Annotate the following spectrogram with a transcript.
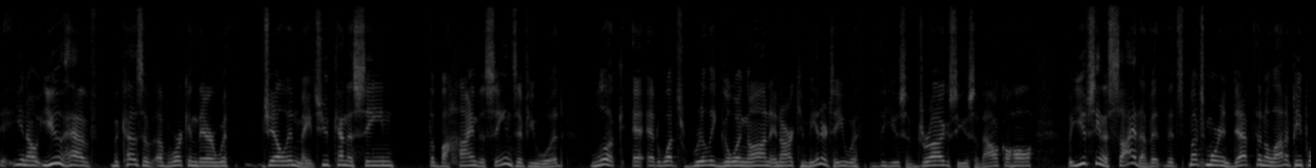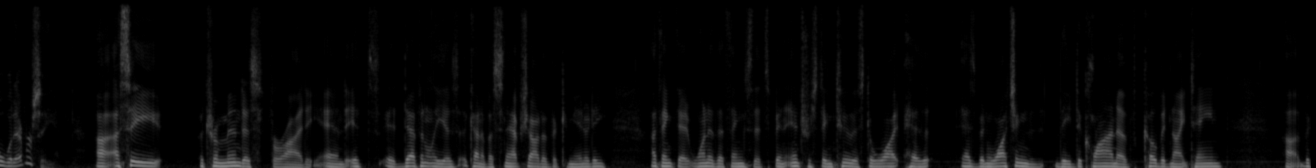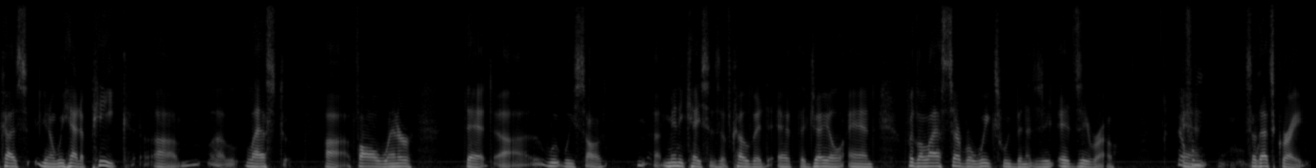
You know, you have, because of, of working there with jail inmates, you've kind of seen the behind the scenes, if you would, look at, at what's really going on in our community with the use of drugs, the use of alcohol. But you've seen a side of it that's much more in depth than a lot of people would ever see. uh, I see a tremendous variety, and it's it definitely is kind of a snapshot of the community. I think that one of the things that's been interesting too is to what has has been watching the, decline of COVID nineteen, uh, because you know we had a peak um, uh, last uh, fall winter that uh, we, we saw uh, many cases of COVID at the jail, and for the last several weeks we've been at, ze- at zero. Now, from so that's great.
